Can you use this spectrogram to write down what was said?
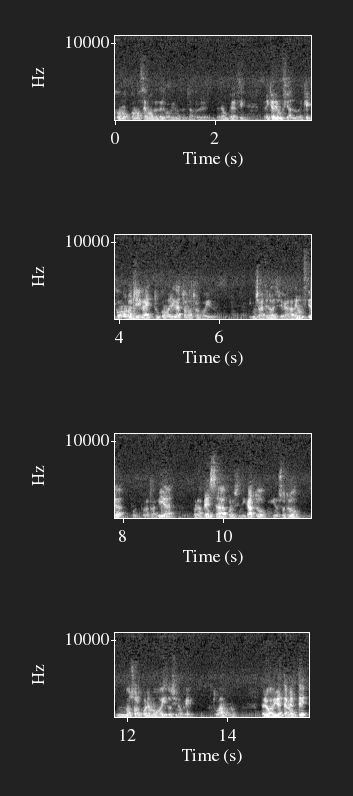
¿Cómo, ¿Cómo, hacemos desde el gobierno central? Pues tenemos que decir, hay que denunciarlo. Es que ¿cómo nos llega esto? ¿Cómo llega esto a nuestros oídos? Y muchas veces nos llega la denuncia pues, por otras vías, por la prensa, por los sindicatos, y nosotros no solo ponemos oídos, sino que actuamos, ¿no? Pero evidentemente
